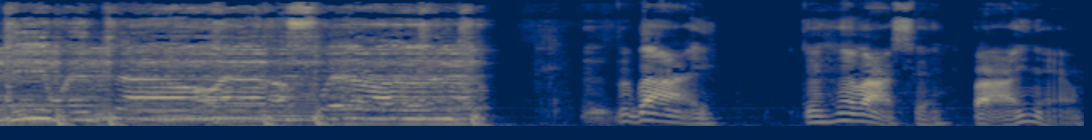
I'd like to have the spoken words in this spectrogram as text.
He went down and I swear I him Bye-bye. The Harassing. Bye now.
